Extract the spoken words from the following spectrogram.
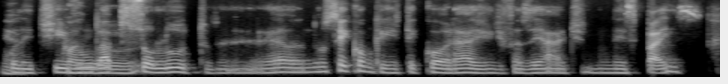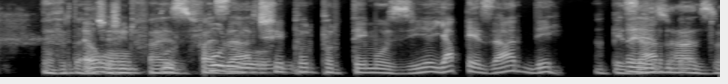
é, coletivo quando... absoluto. Né? Eu não sei como que a gente tem coragem de fazer arte nesse país. É verdade, é um, a gente faz, por, faz arte por, por teimosia e apesar de. Apesar Exato,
